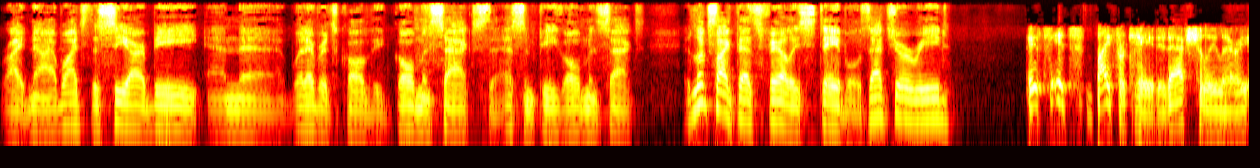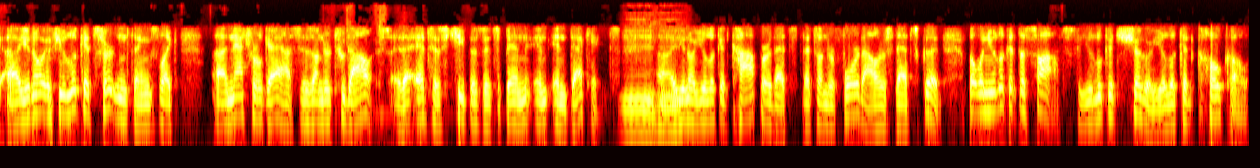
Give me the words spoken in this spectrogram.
right now. I watched the CRB and the, whatever it's called, the Goldman Sachs, the S and P Goldman Sachs. It looks like that's fairly stable. Is that your read? It's it's bifurcated, actually, Larry. Uh, you know, if you look at certain things like uh, natural gas is under two dollars. It's as cheap as it's been in, in decades. Mm-hmm. Uh, you know, you look at copper that's that's under four dollars. That's good. But when you look at the softs, you look at sugar, you look at cocoa.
